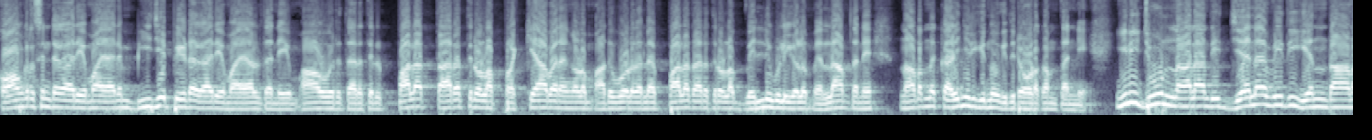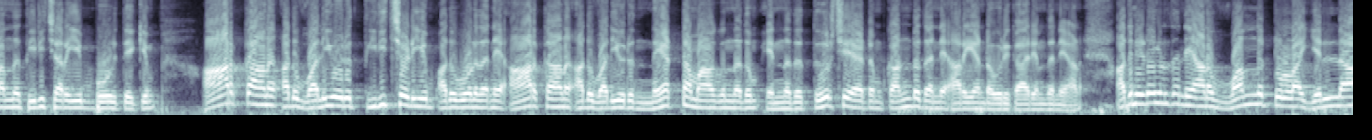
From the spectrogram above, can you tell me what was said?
കോൺഗ്രസിന്റെ കാര്യമായാലും ബി ജെ പിയുടെ കാര്യമായാൽ തന്നെയും ആ ഒരു തരത്തിൽ പല തരത്തിലുള്ള പ്രഖ്യാപനങ്ങളും അതുപോലെ തന്നെ പല തരത്തിലുള്ള വെല്ലുവിളികളും എല്ലാം തന്നെ നടന്നു കഴിഞ്ഞിരിക്കുന്നു ഇതിനോടകം തന്നെ. ഇനി ജൂൺ നാലാം തീയതി ജനവിധി എന്താണെന്ന് തിരിച്ചറിയുമ്പോഴത്തേക്കും ആർക്കാണ് അത് വലിയൊരു തിരിച്ചടിയും അതുപോലെ തന്നെ ആർക്കാണ് അത് വലിയൊരു നേട്ടമാകുന്നതും എന്നത് തീർച്ചയായിട്ടും കണ്ടു തന്നെ അറിയേണ്ട ഒരു കാര്യം തന്നെയാണ്. അതിനിടയിൽ തന്നെയാണ് വന്നിട്ടുള്ള എല്ലാ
